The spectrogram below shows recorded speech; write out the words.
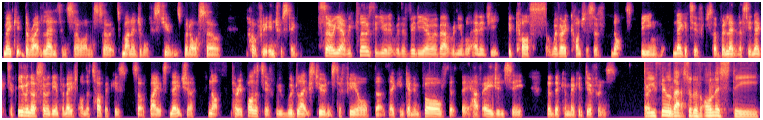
make it the right length, and so on. So it's manageable for students, but also hopefully interesting. So, yeah, we closed the unit with a video about renewable energy because we're very conscious of not being negative, sort of relentlessly negative. Even though some of the information on the topic is sort of by its nature not very positive, we would like students to feel that they can get involved, that they have agency, that they can make a difference. Do you feel hmm. that sort of honesty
